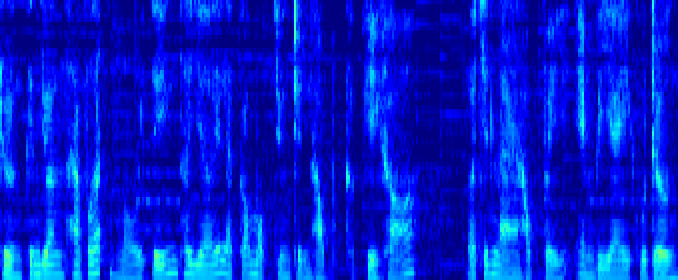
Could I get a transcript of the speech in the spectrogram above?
Trường kinh doanh Harvard nổi tiếng thế giới là có một chương trình học cực kỳ khó, đó chính là học vị MBA của trường.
